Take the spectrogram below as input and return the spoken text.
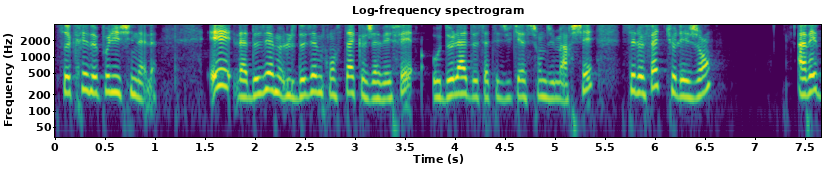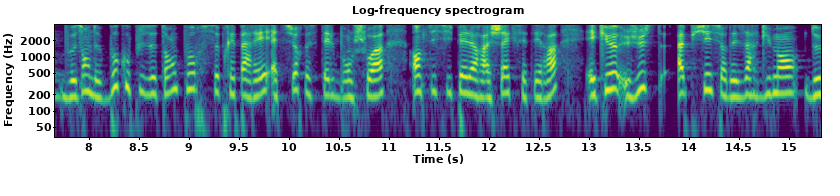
secret de polychinelle. Et la deuxième, le deuxième constat que j'avais fait, au-delà de cette éducation du marché, c'est le fait que les gens avaient besoin de beaucoup plus de temps pour se préparer, être sûr que c'était le bon choix, anticiper leur achat, etc. Et que juste appuyer sur des arguments de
